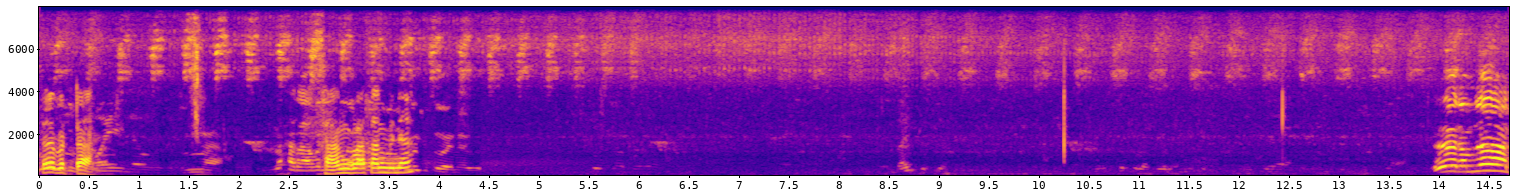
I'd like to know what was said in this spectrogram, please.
এই অন্য বেটা। কিছু না। যারা আবার সানগ্লাস আনবি না? অন্য কিছু না এবার। এ রমজান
